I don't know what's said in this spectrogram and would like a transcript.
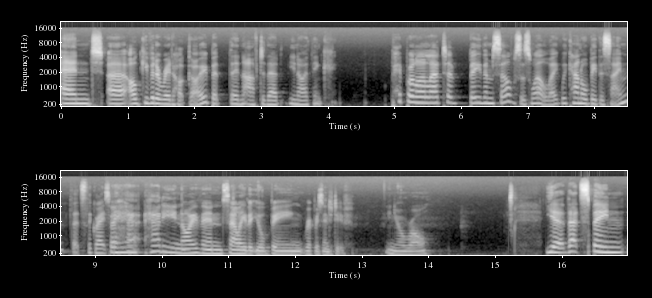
and uh, I'll give it a red hot go. But then after that, you know, I think people are allowed to be themselves as well. Like we can't all be the same. That's the great So thing. how, how do you know then, Sally, that you're being representative in your role? Yeah, that's been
